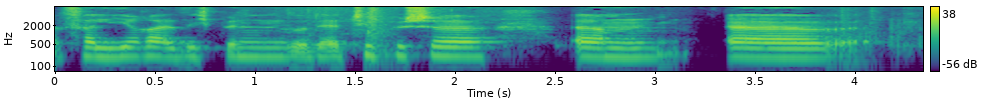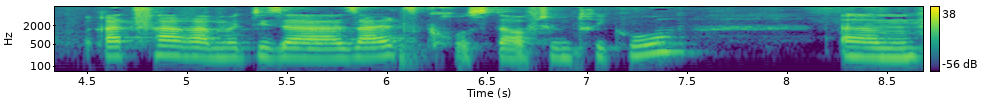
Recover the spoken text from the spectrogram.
verliere. Also ich bin so der typische ähm, äh, Radfahrer mit dieser Salzkruste auf dem Trikot. Ähm,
